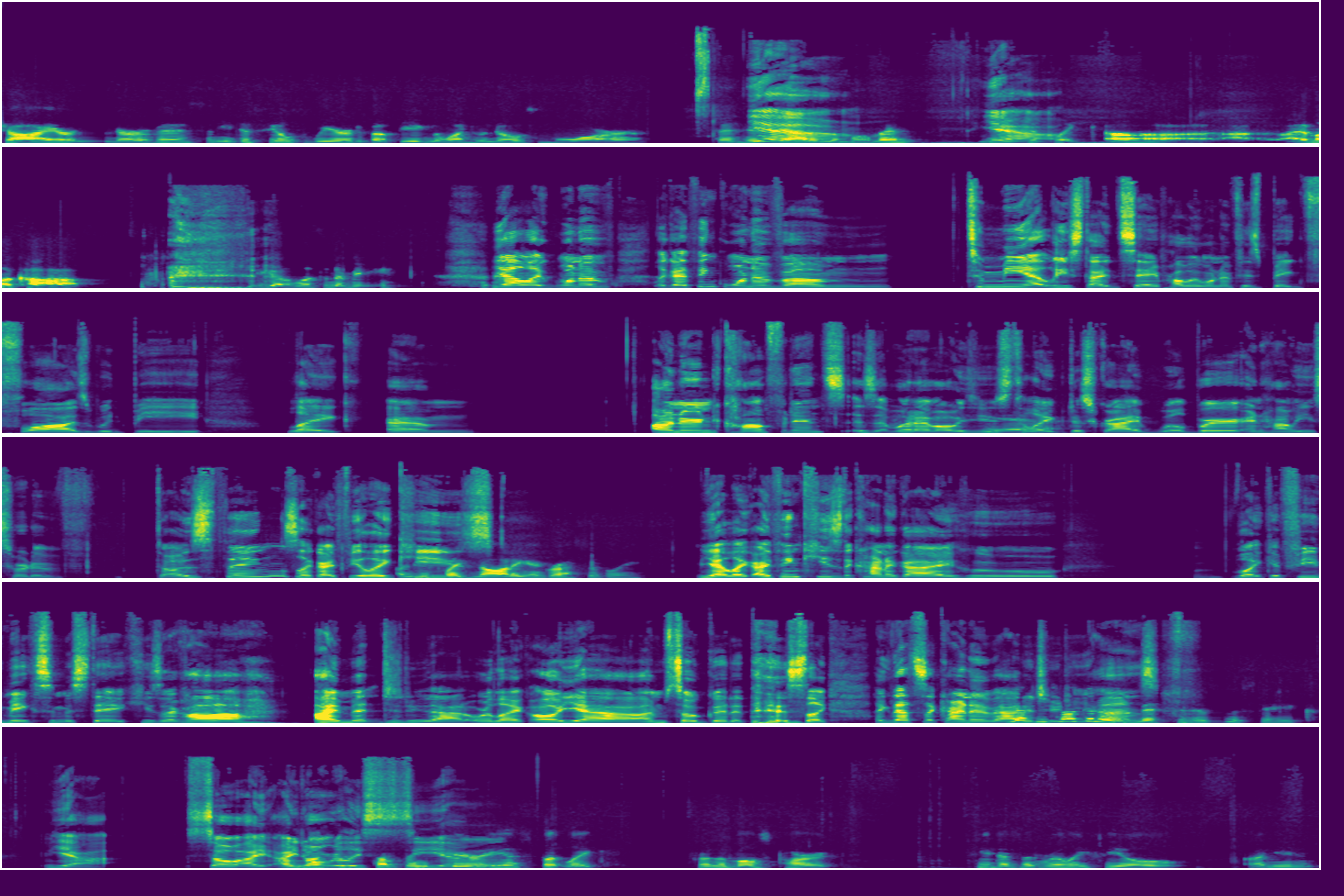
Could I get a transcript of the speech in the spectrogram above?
shy or nervous, and he just feels weird about being the one who knows more than his dad in the moment. And It's yeah. just like, uh, I- I'm a cop. You gotta listen to me. yeah like one of like i think one of um to me at least i'd say probably one of his big flaws would be like um unearned confidence is what i've always used to like describe wilbur and how he sort of does things like i feel like I'm he's just like nodding aggressively. yeah like i think he's the kind of guy who like if he makes a mistake he's like ah i meant to do that or like oh yeah i'm so good at this like like that's the kind of Yeah, attitude he's not he gonna has admit to his mistakes. yeah. So I I unless don't really it's something see um, serious, but like for the most part, he doesn't really feel. I mean,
